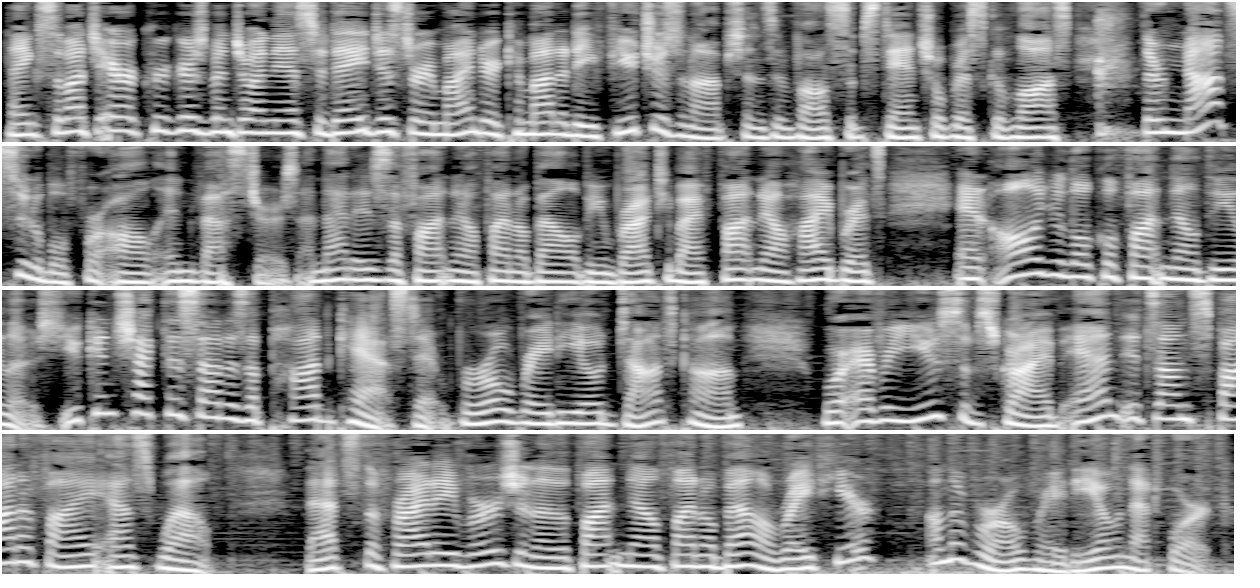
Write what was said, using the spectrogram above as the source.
Thanks so much. Eric Krueger has been joining us today. Just a reminder, commodity futures and options involve substantial risk of loss. They're not suitable for all investors. And that is the Fontanelle Final Bell being brought to you by Fontanelle Hybrids and all your local Fontanelle dealers. You can check this out as a podcast at ruralradio.com, wherever you subscribe, and it's on Spotify as well. That's the Friday version of the Fontanelle Final Bell right here on the Rural Radio Network.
